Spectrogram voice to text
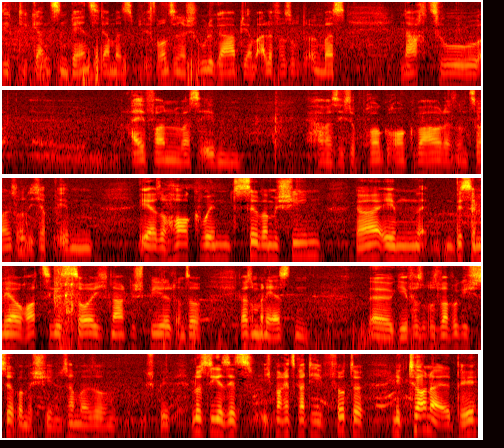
die, die ganzen Bands, die damals bei uns in der Schule gab, die haben alle versucht, irgendwas nachzueifern, was eben, ja, was ich so Prog-Rock war oder so ein Zeug. Und ich habe eben eher so Hawkwind, Silver Machine, ja, eben ein bisschen mehr rotziges Zeug nachgespielt und so. Das waren meine ersten äh. Es war wirklich Silver Machine, das haben wir so gespielt. Lustig ist jetzt, ich mache jetzt gerade die vierte Nick Turner LP,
